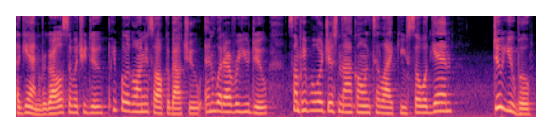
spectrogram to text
again, regardless of what you do, people are going to talk about you, and whatever you do, some people are just not going to like you. So again, do you, boo.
